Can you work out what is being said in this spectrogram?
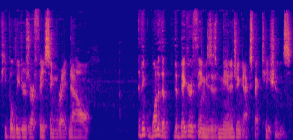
people leaders are facing right now. I think one of the, the bigger things is managing expectations.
